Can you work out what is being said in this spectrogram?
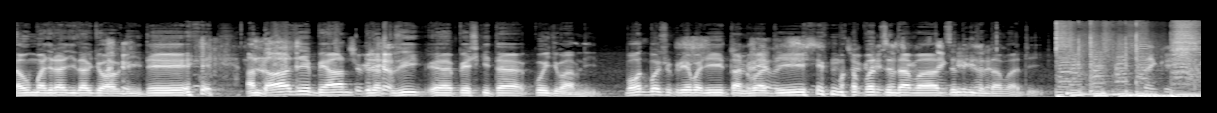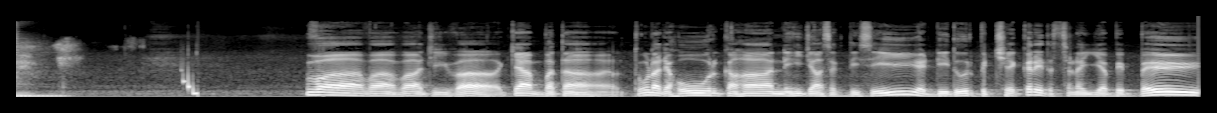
ਦਾਊ ਮਜਰਾ ਜੀ ਦਾ ਜਵਾਬ ਨਹੀਂ। ਤੇ ਅੰਦਾਜ਼ ਇਹ ਬਿਆਨ ਜਿਹੜਾ ਤੁਸੀਂ ਪੇਸ਼ ਕੀਤਾ ਕੋਈ ਜਵਾਬ ਨਹੀਂ। ਬਹੁਤ ਬਹੁਤ ਸ਼ੁਕਰੀਆ ਭਾਜੀ। ਧੰਨਵਾਦ ਜੀ। ਮੁਹੱਬਤ ਜ਼ਿੰਦਾਬਾਦ ਜ਼ਿੰਦਗੀ। ਜ਼ਿੰਦਾਬਾਦ ਜੀ। ਥੈਂਕ ਯੂ ਵਾਹ ਵਾਹ ਵਾਹ ਜੀ ਵਾਹ ਕੀ ਬਤਾ ਥੋੜਾ ਜਿਹਾ ਹੋਰ ਕਹਾ ਨਹੀਂ ਜਾ ਸਕਦੀ ਸੀ, ਐਡੀ ਦੂਰ ਪਿੱਛੇ ਘਰੇ ਦੱਸਣਾ ਹੀ ਆ ਬੇਬੇ।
